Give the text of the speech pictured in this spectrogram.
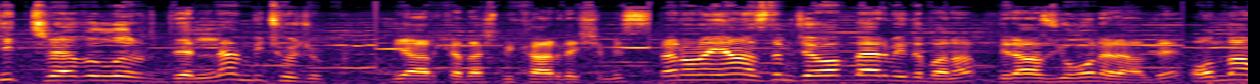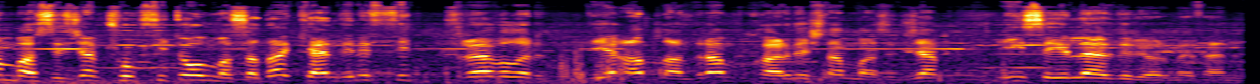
Fit Traveler denilen bir çocuk. Bir arkadaş, bir kardeşimiz. Ben ona yazdım, cevap vermedi bana. Biraz yoğun herhalde. Ondan bahsedeceğim. Çok fit olmasa da kendini Fit Traveler diye adlandıran bu kardeşten bahsedeceğim. İyi seyirler diliyorum efendim.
